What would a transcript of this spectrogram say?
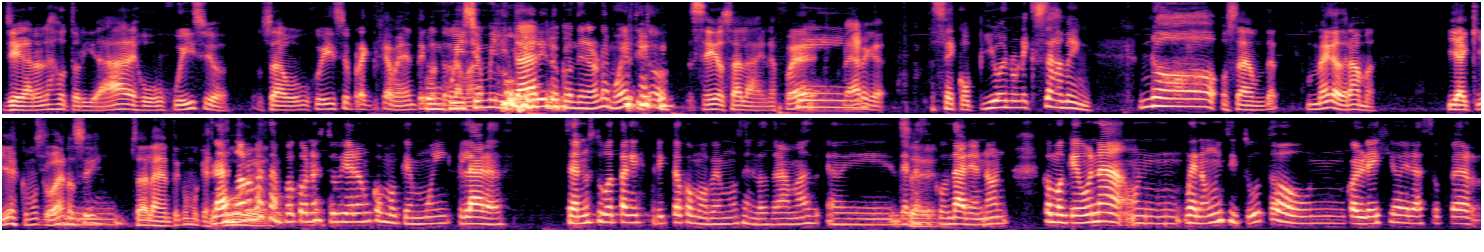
llegaron las autoridades, hubo un juicio. O sea, hubo un juicio prácticamente Un contra la juicio ma- militar y lo condenaron a muerte y todo. Sí, o sea, la vaina fue, Sí. verga, se copió en un examen. No, o sea, un, un mega drama. Y aquí es como que, bueno, sí, o sea, la gente como que Las normas tampoco no estuvieron como que muy claras. O sea, no estuvo tan estricto como vemos en los dramas eh, de la secundaria, ¿no? Como que una, un, bueno, un instituto o un colegio era súper,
